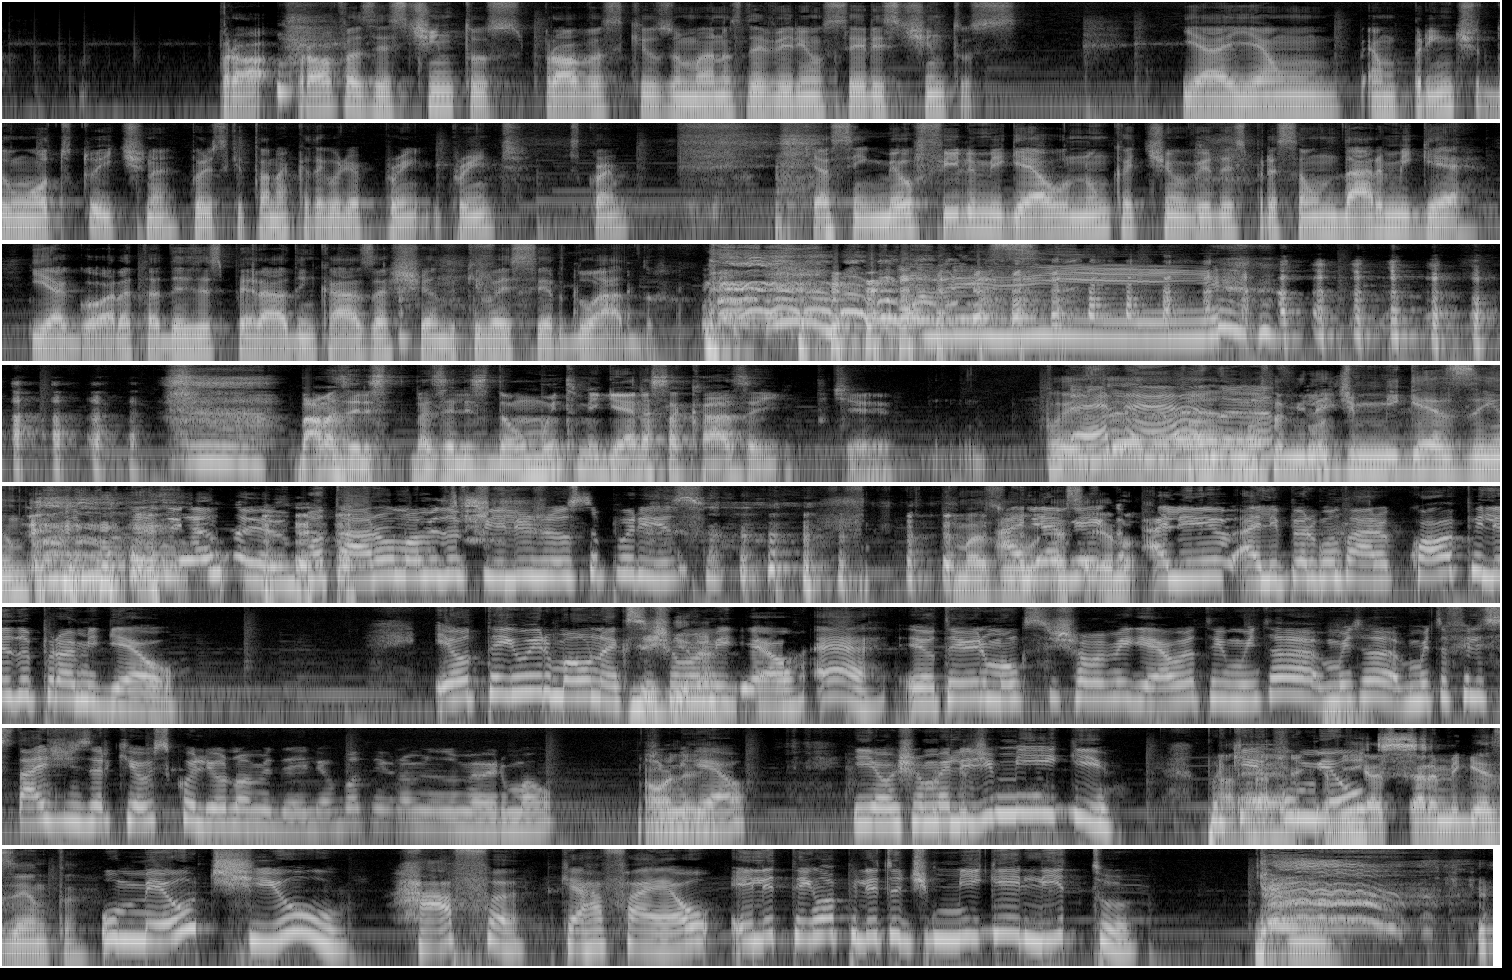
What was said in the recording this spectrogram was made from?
pro- provas extintos, provas que os humanos deveriam ser extintos. E aí é um, é um print de um outro tweet, né? Por isso que tá na categoria print, print scram. Que é assim, meu filho Miguel nunca tinha ouvido a expressão dar migué. E agora tá desesperado em casa achando que vai ser doado. Pobrezinho. Bah, mas eles, mas eles dão muito migué nessa casa aí, porque. Pois É, é, né? né? Uma família de miguezento. Exemplo, botaram o nome do filho justo por isso. Mas o, Ali, essa- não- ali, ali perguntaram qual o apelido pra Miguel. Eu tenho um irmão, né, que se chama né? Miguel. É, eu tenho um irmão que se chama Miguel. Eu tenho muita, muita, muita felicidade de dizer que eu escolhi o nome dele. Eu botei o nome do meu irmão, de Olha aí. Miguel. E eu chamo ele de Mig. Porque Ah, é, o meu Miguel- Era miguezenta. o meu tio, Rafa, que é Rafael, ele tem o apelido de Miguelito.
